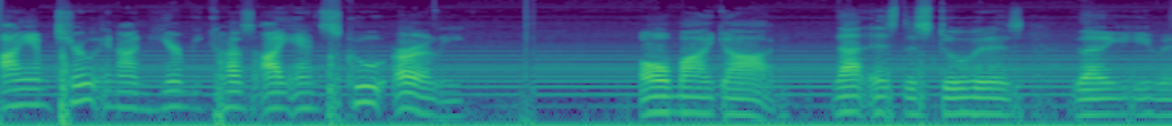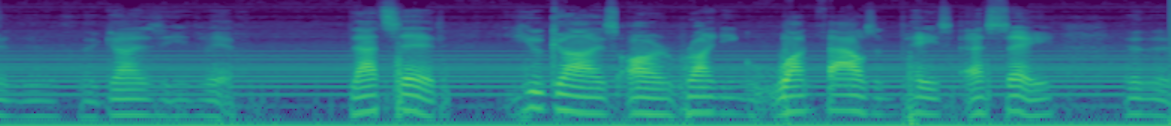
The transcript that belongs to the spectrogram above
I am True, and I'm here because I end school early. Oh my god, that is the stupidest thing even the guys eat with. That's it. You guys are writing 1,000 page essay in the,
